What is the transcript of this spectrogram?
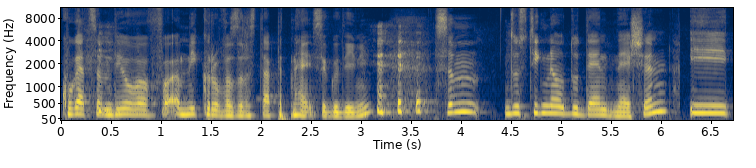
когато съм бил в микровъзрастта 15 години, съм достигнал до ден днешен и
